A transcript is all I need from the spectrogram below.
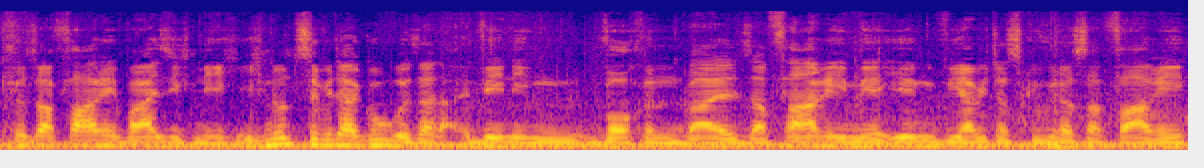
Für Safari weiß ich nicht. Ich nutze wieder Google seit wenigen Wochen, weil Safari mir irgendwie, habe ich das Gefühl, dass Safari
